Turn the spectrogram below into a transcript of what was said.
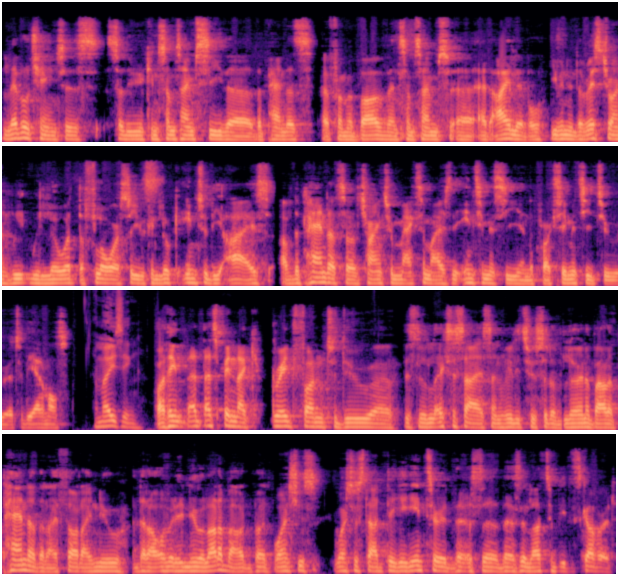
level changes so that you can sometimes see the the pandas uh, from above and sometimes uh, uh, at eye level. Even in the restaurant, we, we lowered the floor so you can look into the eyes of the panda, sort of trying to maximize the intimacy and the proximity to uh, to the animals. Amazing. I think that that's been like great fun to do uh, this little exercise and really to sort of learn about a panda that I thought I knew that I already knew a lot about. But once you once you start digging into it, there's a, there's a lot to be discovered.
